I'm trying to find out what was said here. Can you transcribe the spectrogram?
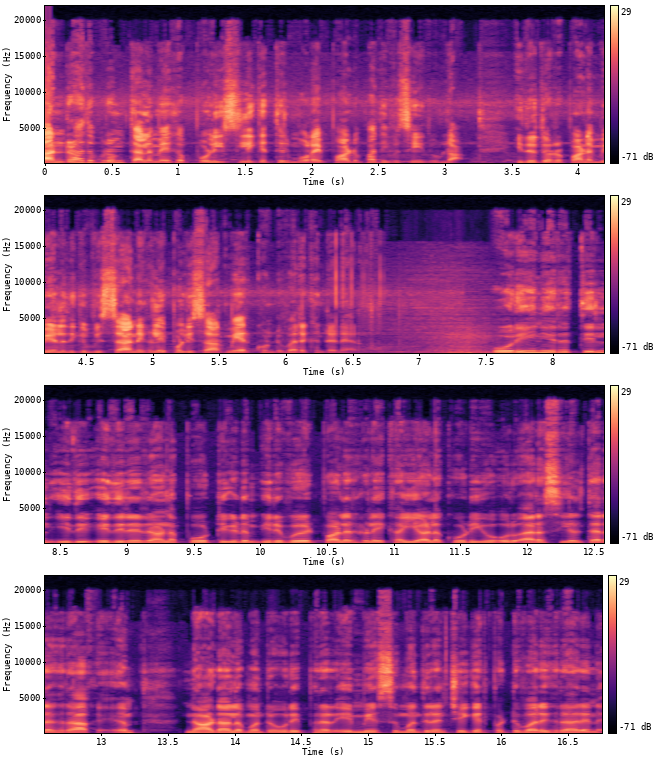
அனுராதபுரம் தலைமையக போலீஸ் நிலையத்தில் முறைப்பாடு பதிவு செய்துள்ளார். இது தொடர்பான மேலதிக விசாரணைகளை போலீசார் மேற்கொண்டு வருகின்றனர். ஒரே நேரத்தில் இது எதிரெதிரான போட்டியிடும் இரு வேட்பாளர்களை கையாளக்கூடிய ஒரு அரசியல் தரகராக நாடாளுமன்ற உறுப்பினர் எம். ஏ. சுமந்திரன் செயற்பட்டு வருகிறார் என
